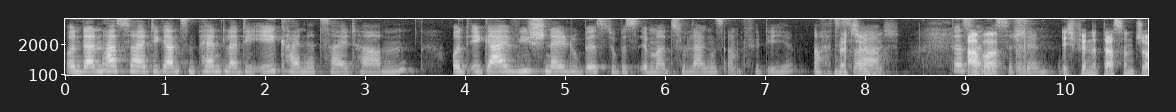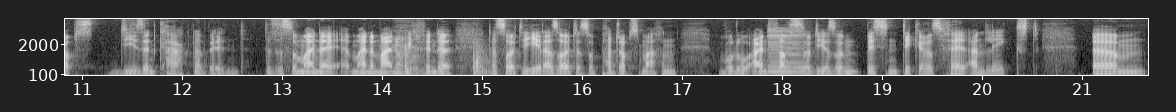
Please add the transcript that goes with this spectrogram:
Und dann hast du halt die ganzen Pendler, die eh keine Zeit haben. Und egal wie schnell du bist, du bist immer zu langsam für die. Ach, das Natürlich. War, das Aber- war nicht so schön. Ich finde, das sind Jobs, die sind charakterbildend. Das ist so meine, meine Meinung. Ich finde, das sollte jeder sollte so ein paar Jobs machen, wo du einfach Mhm. so dir so ein bisschen dickeres Fell anlegst. Ähm,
